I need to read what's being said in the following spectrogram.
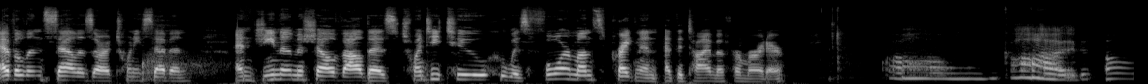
Evelyn Salazar, 27, and Gina Michelle Valdez, 22, who was four months pregnant at the time of her murder. Oh my god. Oh,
